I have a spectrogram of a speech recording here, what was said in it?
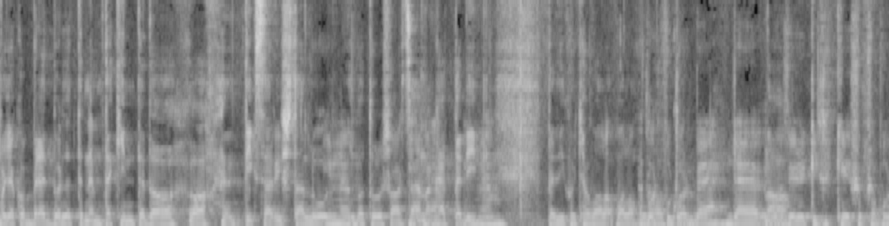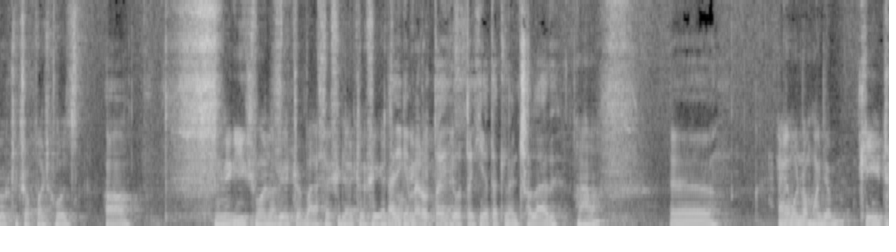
Vagy akkor Brad Bird-et te nem tekinted a, a Pixar istálló hivatalos arcának? Hát pedig, nem. pedig hogyha vala- valahol Hát ott akkor... futott be, de ő Aha. azért egy kicsit később csapodott a csapathoz. Aha. De még így is van azért több választási lehetőséget. Hát igen, mert ott a, ott a hihetetlen család. Aha. Ö, Elmondom, hogy a két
